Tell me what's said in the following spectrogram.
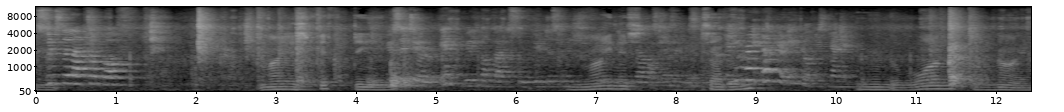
Switch the laptop off. Minus 15. seven, and one and nine.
